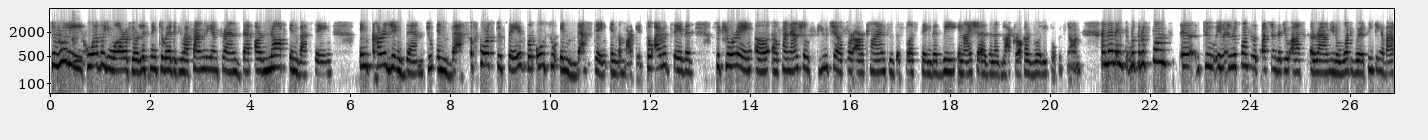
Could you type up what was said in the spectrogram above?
So really, whoever you are, if you're listening to it, if you have family and friends that are not investing, encouraging them to invest, of course, to save, but also investing in the market. So I would say that securing a, a, financial future for our clients is the first thing that we in iShares and at BlackRock are really focused on. And then in, with response uh, to in, in response to the question that you asked around, you know, what we're thinking about,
